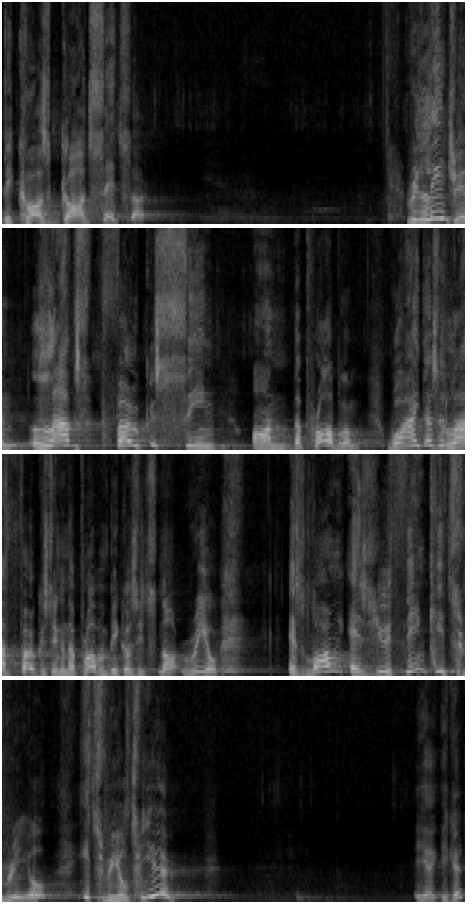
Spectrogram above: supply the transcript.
Because God said so. Religion loves focusing on the problem. Why does it love focusing on the problem? Because it's not real. As long as you think it's real, it's real to you. You, you good?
